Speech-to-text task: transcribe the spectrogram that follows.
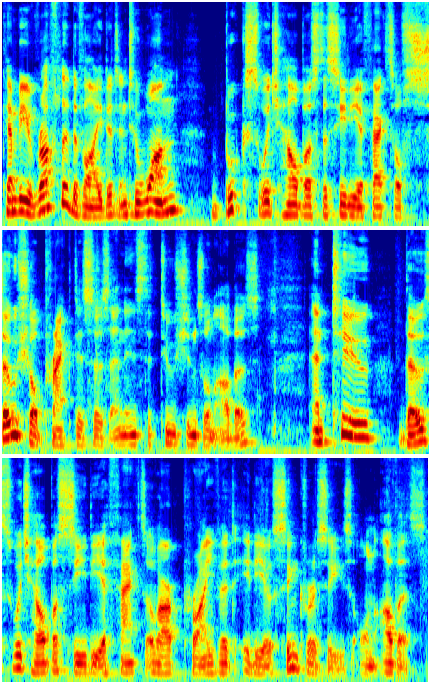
can be roughly divided into one, books which help us to see the effects of social practices and institutions on others, and two, those which help us see the effects of our private idiosyncrasies on others.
